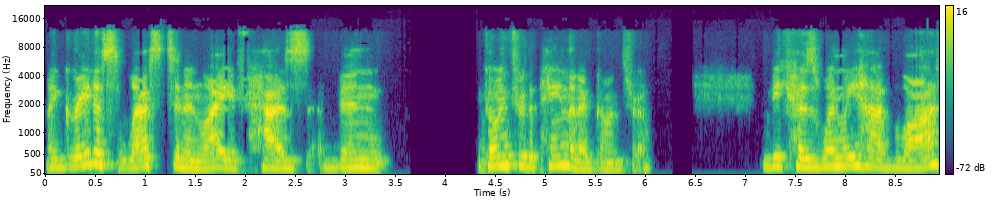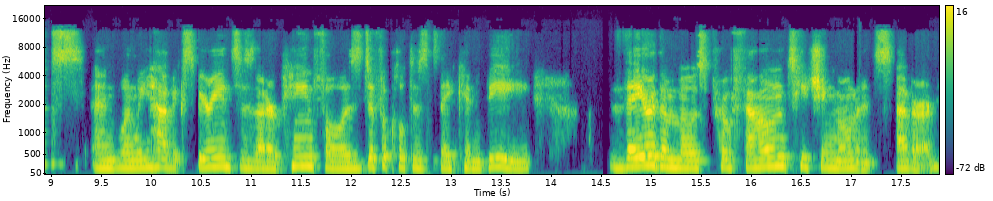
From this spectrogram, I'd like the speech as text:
My greatest lesson in life has been going through the pain that I've gone through because when we have loss and when we have experiences that are painful, as difficult as they can be, they are the most profound teaching moments ever.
